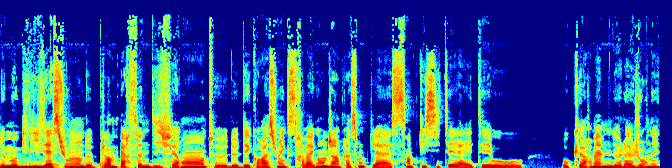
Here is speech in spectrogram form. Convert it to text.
de mobilisation de plein de personnes différentes, euh, de décorations extravagantes. J'ai l'impression que la simplicité a été au, au cœur même de la journée.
